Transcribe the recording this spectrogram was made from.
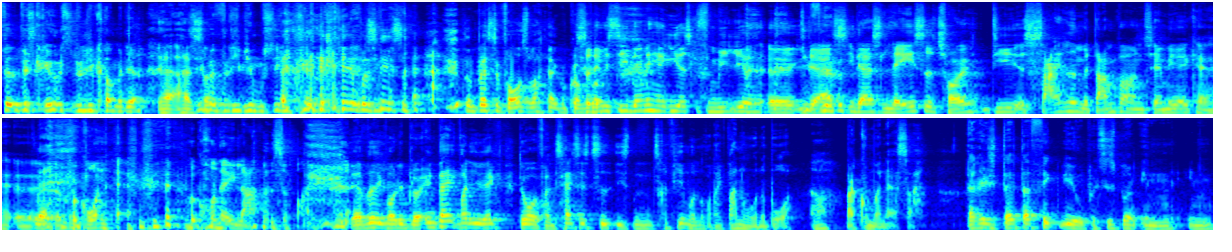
Fed beskrivelse, du lige kom med der. Ja, altså- Simpelthen fordi vi har musik. det er præcis det var den bedste forsvar, jeg kunne komme Så på. det vil sige, at denne her irske familie øh, i, De deres, i deres lasede tøj, de sejlede med damperen til Amerika øh, ja. på, grund af, på grund af, at I larmede så meget. Jeg ved ikke, hvor de blev. En dag var de væk. Det var en fantastisk tid i sådan 3-4 måneder, hvor der ikke var nogen under bord. Ah. Der kunne man altså... Der, der, der fik vi jo på et tidspunkt en, en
